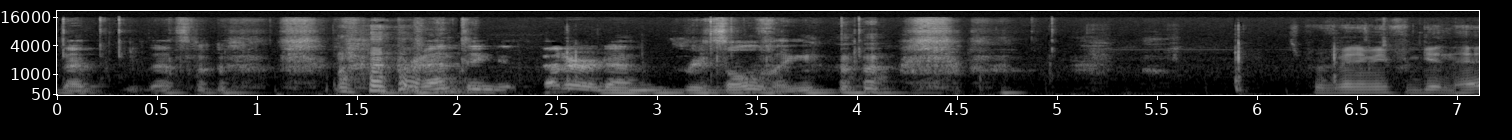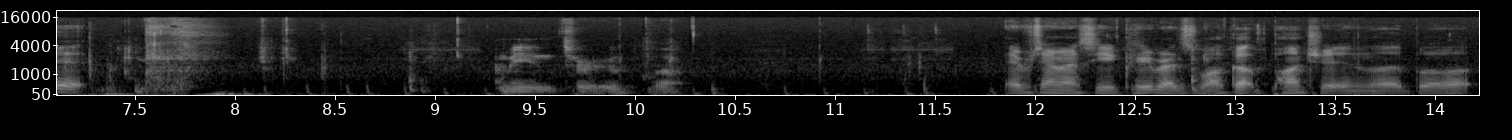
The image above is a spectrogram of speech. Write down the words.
That That's. Preventing is better than resolving. It's preventing me from getting hit. I mean, true, but... Every time I see a creeper, I just walk up, punch it, and let it blow up.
